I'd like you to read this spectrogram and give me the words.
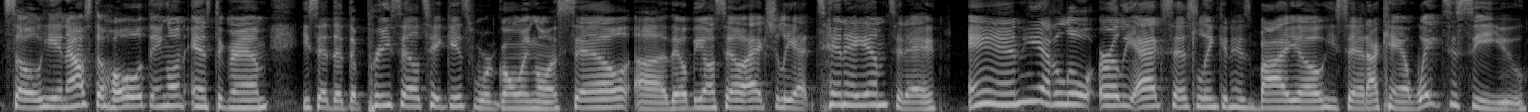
So he announced the whole thing on Instagram. He said that the pre-sale tickets were going on sale. Uh, they'll be on sale actually at 10 a.m. today. And he had a little early access link in his bio. He said, "I can't wait to see you.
